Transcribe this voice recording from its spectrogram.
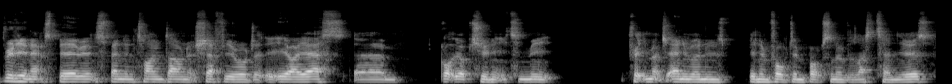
brilliant experience spending time down at Sheffield at the EIS. Um, got the opportunity to meet pretty much anyone who's been involved in boxing over the last 10 years.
